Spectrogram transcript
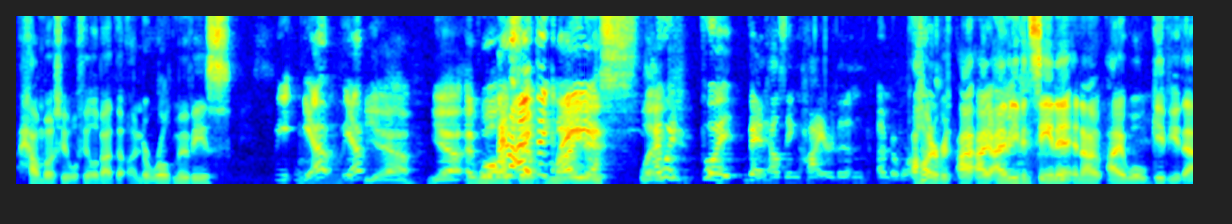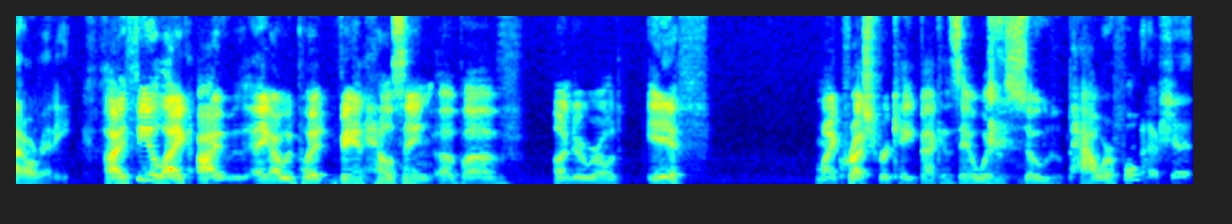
how most people feel about the Underworld movies. Y- Yep, yep. Yeah, yeah. Well, I don't- I except I- minus like I would put Van Helsing higher than Underworld. Hundred percent. I, I I haven't even seen it, and I I will give you that already. I feel like I like, I would put Van Helsing above Underworld if my crush for Kate Beckinsale wasn't so powerful. Oh shit.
